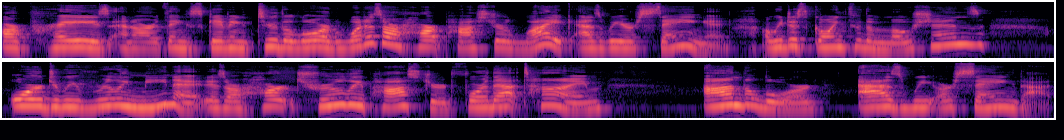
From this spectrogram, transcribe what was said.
our praise and our thanksgiving to the Lord, what is our heart posture like as we are saying it? Are we just going through the motions? Or do we really mean it? Is our heart truly postured for that time on the Lord as we are saying that?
